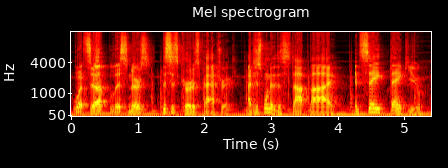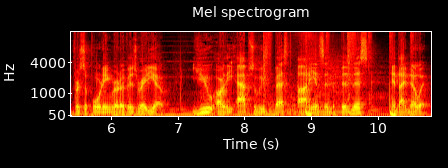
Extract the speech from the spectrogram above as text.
What's up, listeners? This is Curtis Patrick. I just wanted to stop by and say thank you for supporting RotoViz Radio. You are the absolute best audience in the business, and I know it.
